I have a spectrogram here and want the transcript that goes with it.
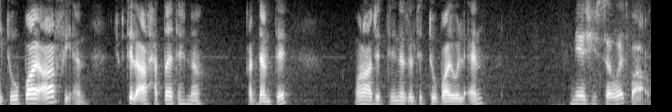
2 باي ار في ان جبت ال r حطيته هنا. قدمته. ورجعت نزلت ال 2 pi وال n ليش سويت؟ باعوا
